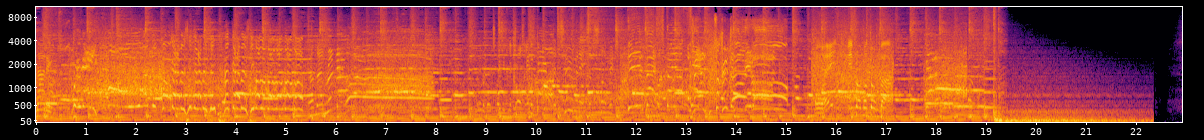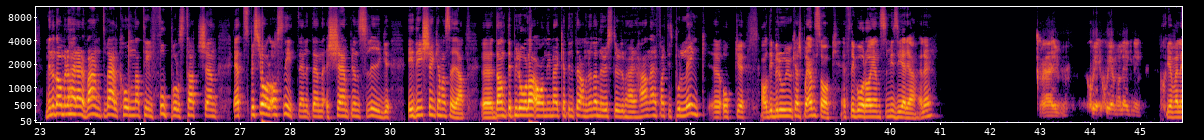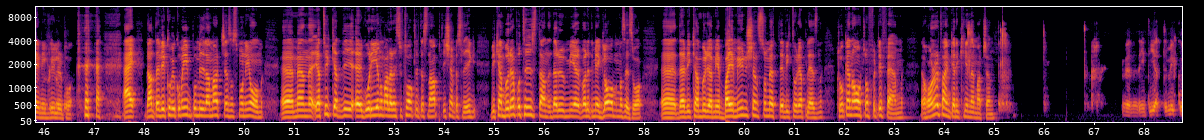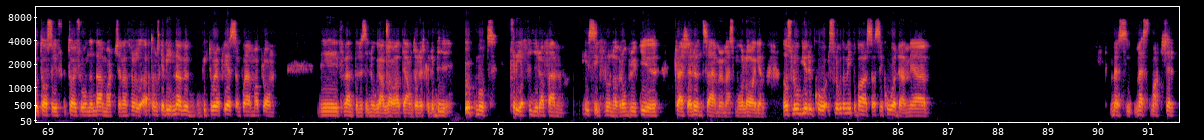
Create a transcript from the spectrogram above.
Nani. Rooney! Oh, wonderful! Messi, Messi, Messi, gol, gol, gol, gol, gol! And then Ronaldo! Motumba. Mina damer och herrar, varmt välkomna till Fotbollstouchen. Ett specialavsnitt, en liten Champions League edition kan man säga. Eh, Dante Pilola, ja ni märker att det är lite annorlunda nu i studion här. Han är faktiskt på länk eh, och eh, ja, det beror ju kanske på en sak efter gårdagens miseria, eller? Nej, schemaläggning. Schemaläggning skyller du på. Nej, Dante, vi kommer komma in på Milan-matchen så småningom. Eh, men jag tycker att vi eh, går igenom alla resultat lite snabbt i Champions League. Vi kan börja på tisdagen där du mer, var lite mer glad om man säger så. Eh, där vi kan börja med Bayern München som mötte Victoria Plesn klockan 18.45. Har du några tankar kring den matchen? Men det är inte jättemycket att ta, sig, ta ifrån den där matchen. Att, att de ska vinna över Victoria Plesen på hemmaplan, det förväntade sig nog alla och att det antagligen skulle bli upp mot 3, 4, 5 i siffrorna. För de brukar ju crasha runt så här med de här små lagen. De slog ju rekord, slog de inte Barcas rekord där med mest, mest matcher,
